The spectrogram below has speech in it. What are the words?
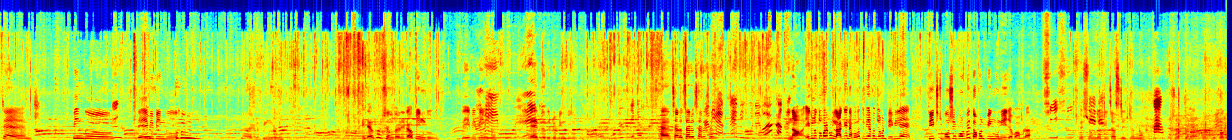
stand Pingu baby Pingu এখানে পিঙ্গু এটাও খুব সুন্দর এটাও পিঙ্গু বেবি পিঙ্গু এই তো দুটো পিঙ্গু হ্যাঁ ছাড়ো ছাড়ো ছাড়ো ছাড়ো। না এগুলো তোমার এখন লাগে না বাবা। তুমি এখন যখন টেবিলে ফিক্সড বসে পড়বে তখন পিঙ্গু নিয়ে যাব আমরা। বেশ সুন্দর টিচার্স ডের জন্য। কত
